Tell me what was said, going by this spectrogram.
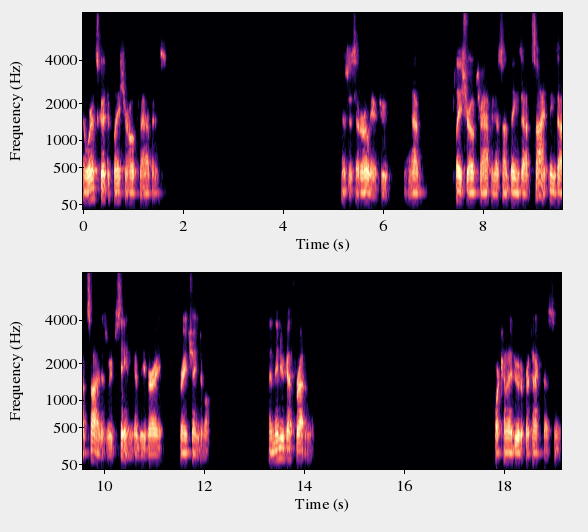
And where it's good to place your hope for happiness. As I said earlier, you have place your hopes for happiness on things outside. Things outside, as we've seen, can be very, very changeable. And then you get threatened. What can I do to protect this? And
